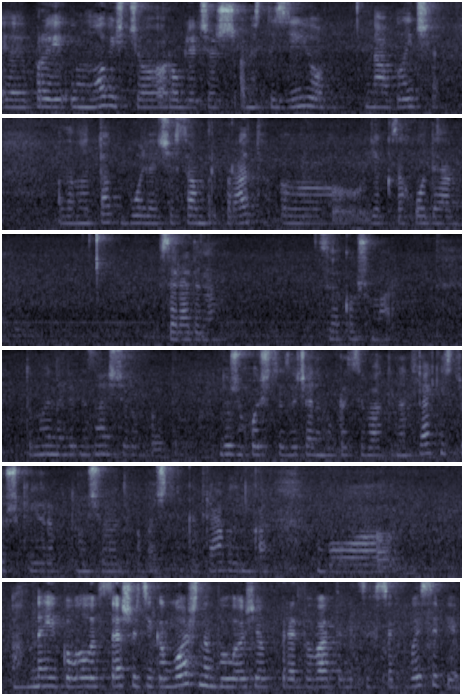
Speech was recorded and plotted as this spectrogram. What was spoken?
Е, При умові, що роблять же ж анестезію на обличчя. Але воно так боляче сам препарат, е, як заходить всередину. Це кошмар. Тому я навіть не знаю, що робити. Дуже хочеться, звичайно, попрацювати над якістю шкіри, тому що така, бачите, така дрябленька, бо в неї кололи все, що тільки можна було, щоб врятувати від цих всіх висипів.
